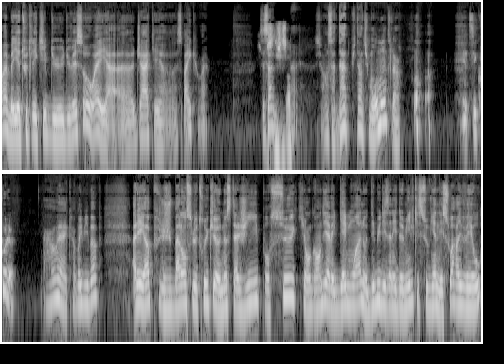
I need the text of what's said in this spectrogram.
Ouais, ben il y a toute l'équipe du, du vaisseau. Ouais, il y a euh, Jack et euh, Spike. Ouais. C'est ça. Ça. Oh, ça date, putain, tu me remontes là. c'est cool. Ah ouais, Cowboy Bebop. Allez hop, je balance le truc euh, nostalgie pour ceux qui ont grandi avec Game One au début des années 2000, qui se souviennent des soirées VO.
